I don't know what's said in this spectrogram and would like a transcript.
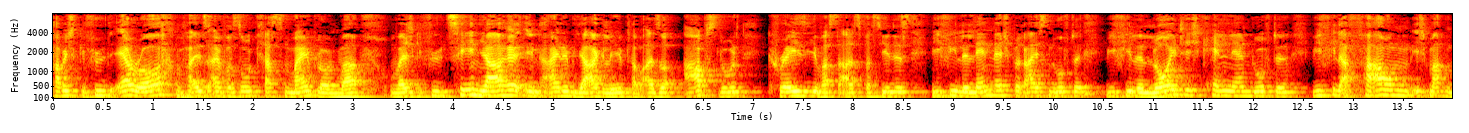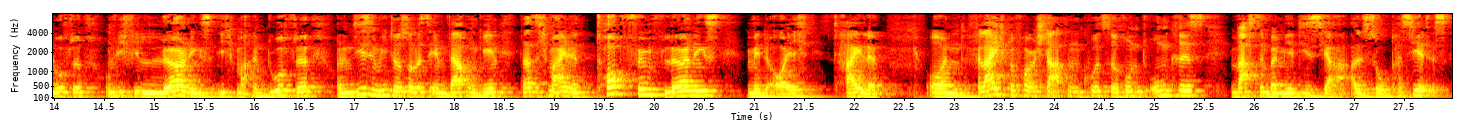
habe ich gefühlt Error, weil es einfach so krass mindblowing war und weil ich gefühlt zehn Jahre in einem Jahr gelebt habe. Also absolut crazy, was da alles passiert ist, wie viele Länder ich bereisen durfte, wie viele Leute ich kennenlernen durfte, wie viele Erfahrungen ich machen durfte und wie viele Learnings ich machen durfte. Und in diesem Video soll es eben darum gehen, dass ich meine Top 5 Learnings mit euch teile. Und vielleicht, bevor wir starten, ein kurzer Rundumriss, was denn bei mir dieses Jahr alles so passiert ist.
